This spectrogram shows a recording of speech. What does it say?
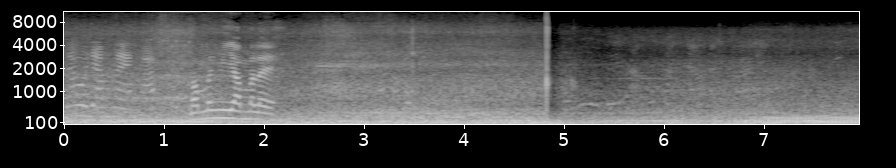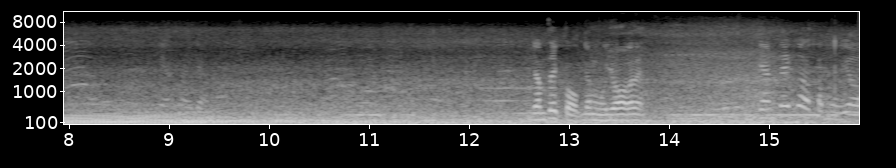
เจ้ายำอะไรครับ เรามันมียำอะไรยำไส้กรอกยำหมูยอก็ได้ยำไส้กรอกกับหมูยอ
